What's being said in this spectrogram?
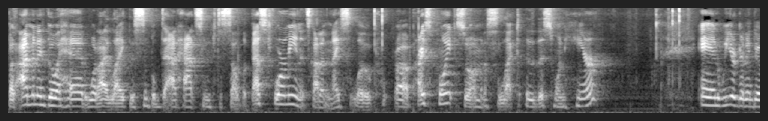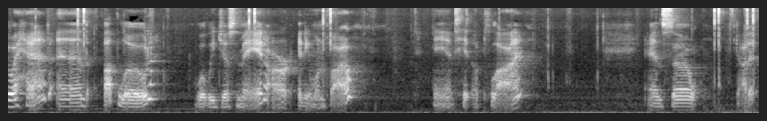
But I'm going to go ahead. What I like, this simple dad hat seems to sell the best for me and it's got a nice low uh, price point. So I'm going to select this one here. And we are going to go ahead and upload what we just made, our anyone file, and hit apply. And so, got it.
